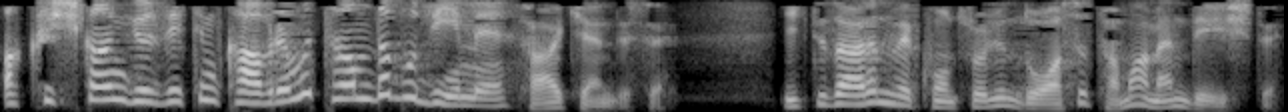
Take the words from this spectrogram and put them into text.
akışkan gözetim kavramı tam da bu değil mi? Ta kendisi. İktidarın ve kontrolün doğası tamamen değişti.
